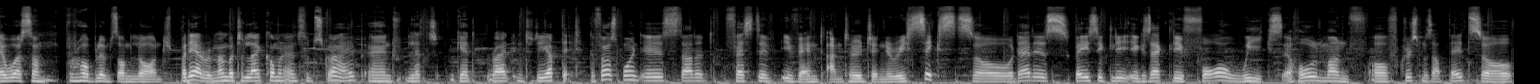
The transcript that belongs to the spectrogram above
there were some problems on launch. But yeah, remember to like, comment and subscribe and let's get right into the update. The first point is started festive event until January 6th. So that is basically exactly four weeks, a whole month of Christmas updates. So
